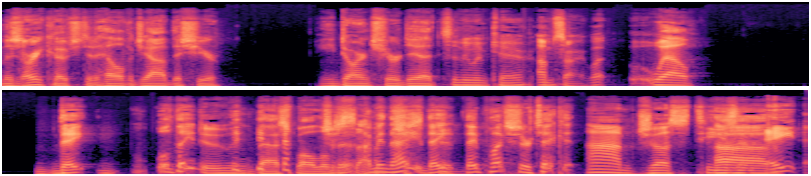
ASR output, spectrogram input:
Missouri coach did a hell of a job this year. He darn sure did. Does anyone care? I'm sorry. What? Well, they well they do in basketball a little Just- bit. I mean, they they kidding. they punched their ticket. I'm just teasing. Um, Eight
